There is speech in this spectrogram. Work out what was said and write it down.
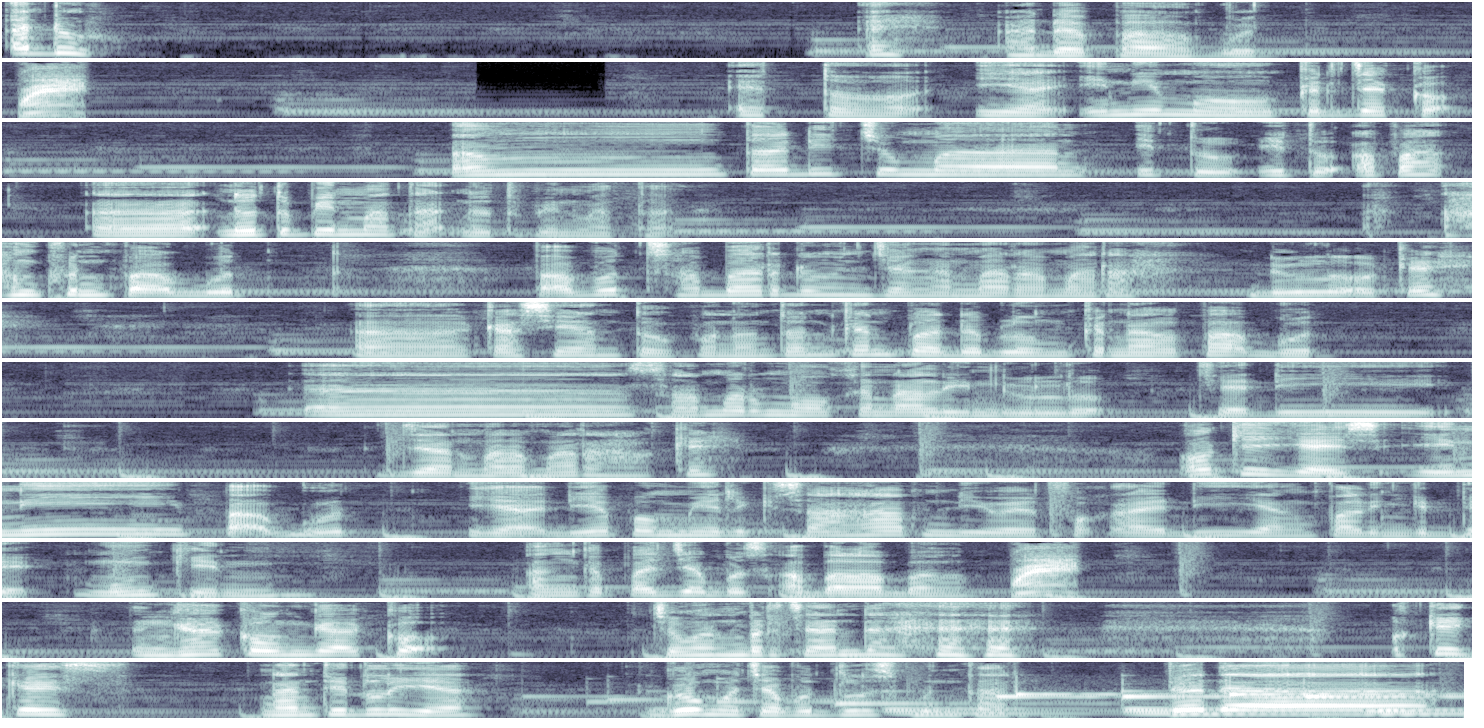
Aduh. Eh, ada Pak Bud. Eto, iya ini mau kerja kok. Em, tadi cuman itu, itu apa? Eh, nutupin mata, nutupin mata. Ampun Pak Bud. Pak Bud sabar dong, jangan marah-marah dulu, oke? Eh, kasihan tuh penonton kan pada belum kenal Pak Bud. Eh, Summer mau kenalin dulu. Jadi jangan marah-marah, oke? Oke guys, ini Pak Bud. Ya, dia pemilik saham di Webfog ID yang paling gede. Mungkin. Anggap aja bos abal-abal. Enggak kok, enggak kok. Cuman bercanda. Oke guys, nanti dulu ya. Gue mau cabut dulu sebentar. Dadah.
